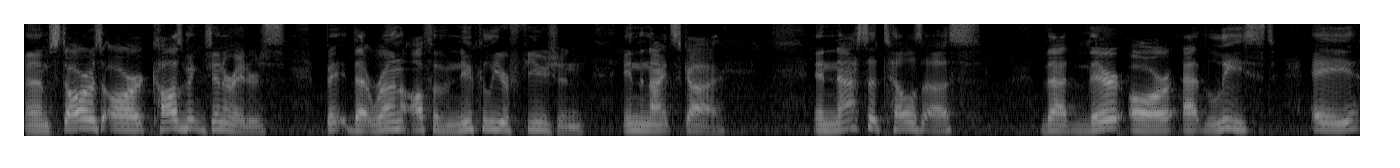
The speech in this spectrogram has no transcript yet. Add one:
Um, stars are cosmic generators that run off of nuclear fusion in the night sky. And NASA tells us that there are at least a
